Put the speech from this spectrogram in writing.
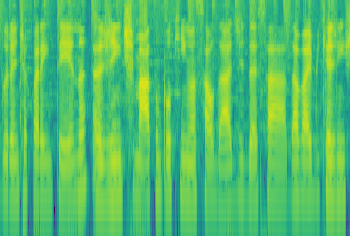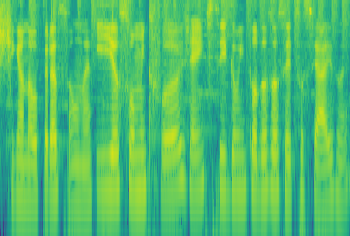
durante a quarentena. A gente mata um pouquinho a saudade dessa da vibe que a gente tinha na operação, né? E eu sou muito fã, gente. Sigam em todas as redes sociais, né?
